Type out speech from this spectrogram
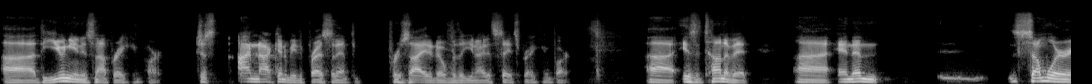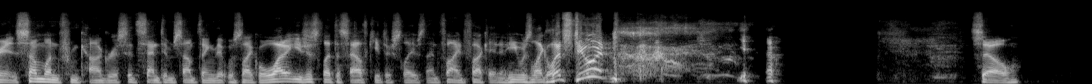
Uh, the Union is not breaking apart. Just I'm not going to be the president that presided over the United States breaking apart. Uh, is a ton of it, uh, and then somewhere someone from Congress had sent him something that was like, well, why don't you just let the South keep their slaves then? Fine, fuck it. And he was like, let's do it. Yeah. So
